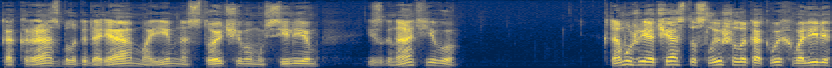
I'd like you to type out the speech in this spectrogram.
как раз благодаря моим настойчивым усилиям изгнать его. К тому же я часто слышала, как вы хвалили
